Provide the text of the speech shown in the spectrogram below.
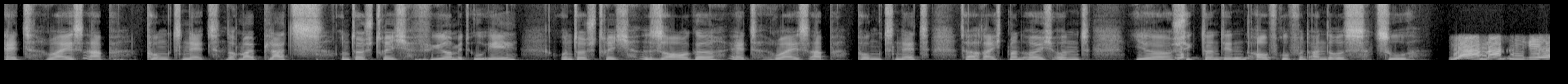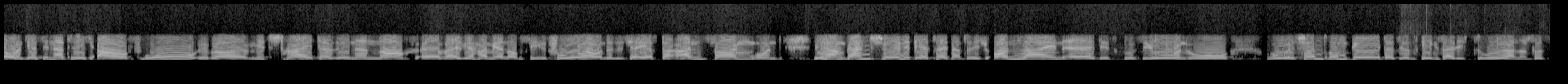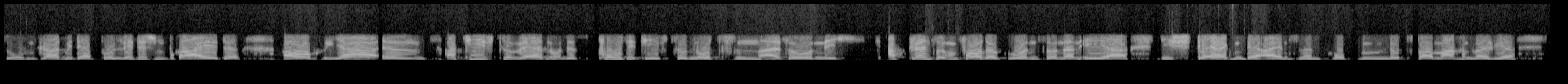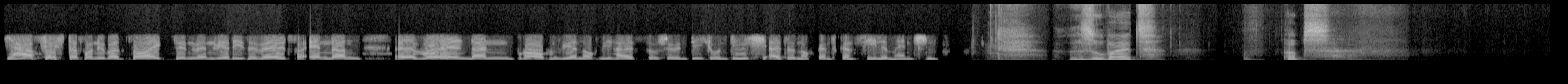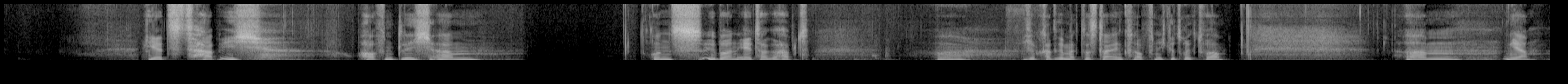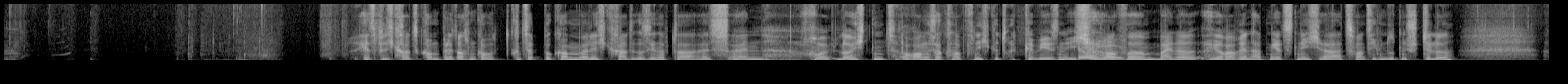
at riseup.net. Nochmal Platz unterstrich für mit UE unterstrich Sorge at riseup.net. Da erreicht man euch und ihr schickt dann den Aufruf und anderes zu. Ja, machen wir und wir sind natürlich auch froh über Mitstreiterinnen noch, äh, weil wir haben ja noch viel vor und das ist ja erst der Anfang und wir haben ganz schöne derzeit natürlich Online-Diskussionen, äh, wo wo es schon darum geht, dass wir uns gegenseitig zuhören und versuchen, gerade mit der politischen Breite auch ja äh, aktiv zu werden und es positiv zu nutzen. Also nicht Abgrenzung im Vordergrund, sondern eher die Stärken der einzelnen Gruppen nutzbar machen, weil wir ja fest davon überzeugt sind, wenn wir diese Welt verändern äh, wollen, dann brauchen wir noch, wie heißt so schön, dich und dich, also noch ganz, ganz viele Menschen. Soweit. Ups. Jetzt habe ich hoffentlich ähm, uns über einen Äther gehabt. Äh, ich habe gerade gemerkt, dass da ein Knopf nicht gedrückt war. Ähm, ja, Jetzt bin ich gerade komplett aus dem Konzept bekommen, weil ich gerade gesehen habe, da ist ein leuchtend oranger Knopf nicht gedrückt gewesen. Ich oh, hoffe, meine Hörerinnen hatten jetzt nicht äh, 20 Minuten Stille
